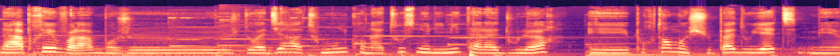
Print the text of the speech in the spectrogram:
Mais après voilà, bon je, je, dois dire à tout le monde qu'on a tous nos limites à la douleur. Et pourtant moi je suis pas douillette, mais,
